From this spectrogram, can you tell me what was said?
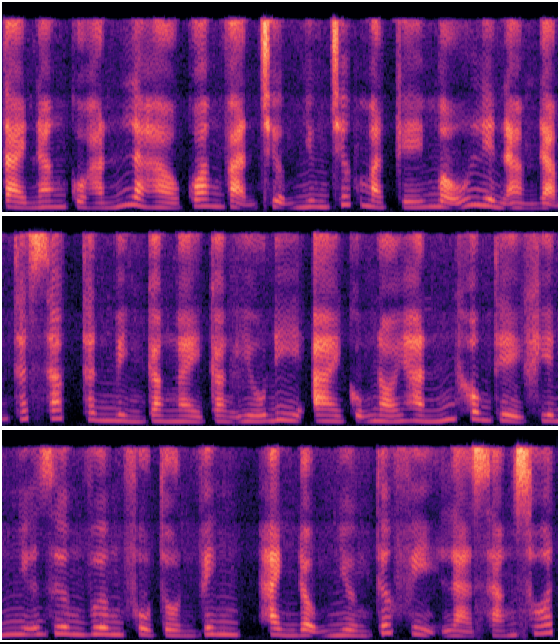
tài năng của hắn là hào quang vạn trượng nhưng trước mặt kế mẫu liền ảm đạm thất sắc, thân mình càng ngày càng yếu đi, ai cũng nói hắn không thể khiến Nhữ Dương Vương phù tồn vinh, hành động nhường tước vị là sáng suốt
